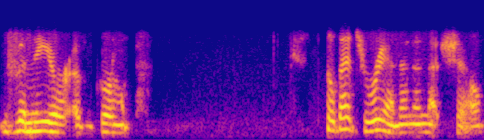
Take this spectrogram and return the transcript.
veneer of grump. So that's Ren in a nutshell.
